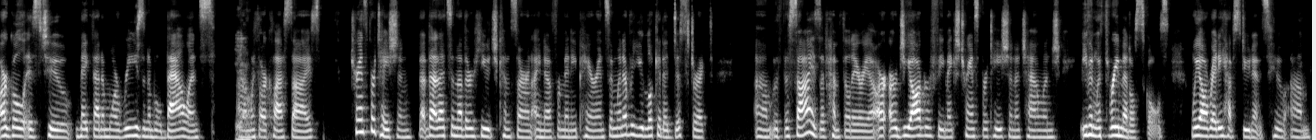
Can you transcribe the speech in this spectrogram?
our goal is to make that a more reasonable balance um, with our class size. Transportation, that, that that's another huge concern I know for many parents. And whenever you look at a district um, with the size of Hempfield area. Our, our geography makes transportation a challenge, even with three middle schools. We already have students who um,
